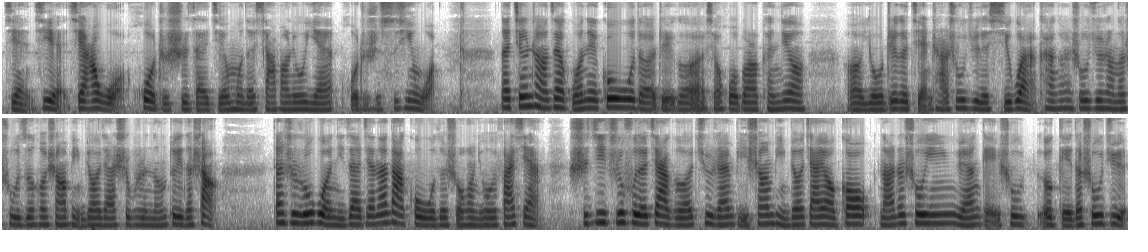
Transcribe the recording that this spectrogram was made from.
简介，加我，或者是在节目的下方留言，或者是私信我。那经常在国内购物的这个小伙伴，肯定呃有这个检查收据的习惯，看看收据上的数字和商品标价是不是能对得上。但是如果你在加拿大购物的时候，你会发现实际支付的价格居然比商品标价要高。拿着收银员给收呃给的收据，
